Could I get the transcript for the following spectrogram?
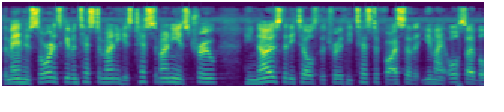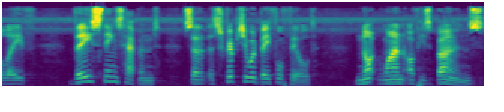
The man who saw it has given testimony. His testimony is true. He knows that he tells the truth. He testifies so that you may also believe. These things happened so that the scripture would be fulfilled. Not one of his bones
